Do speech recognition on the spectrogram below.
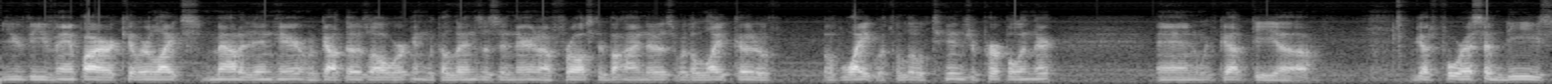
UV vampire killer lights mounted in here. We've got those all working with the lenses in there and I've frosted behind those with a light coat of, of white with a little tinge of purple in there. And we've got the uh, we got four SMDs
